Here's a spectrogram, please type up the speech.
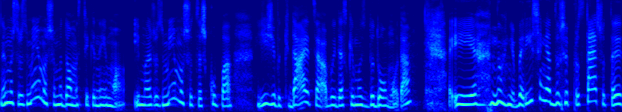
Ну і ми ж розуміємо, що ми вдома стільки не їмо. І ми розуміємо, що це ж купа їжі викидається або йде з кимось додому. Да? І ну, ніби рішення дуже просте, що ти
